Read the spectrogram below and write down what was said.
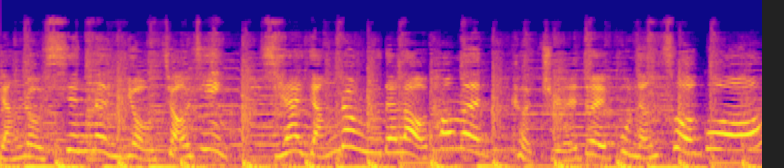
羊肉鲜嫩有嚼劲，喜爱羊肉炉的老饕们可绝对不能错过哦。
